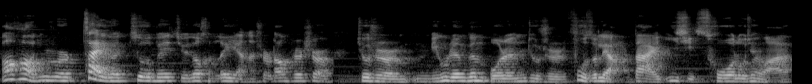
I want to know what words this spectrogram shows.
然后还有就是再一个就被觉得很泪眼的事儿，当时是就是鸣人跟博人就是父子两代一起搓螺旋丸。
